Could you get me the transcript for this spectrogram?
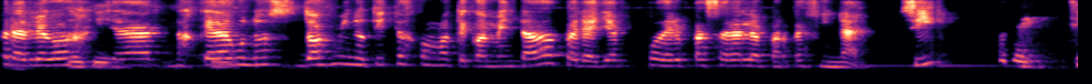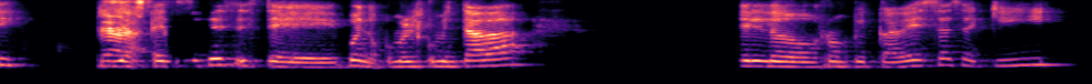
para luego Ok. ya nos quedan unos dos minutitos como te comentaba para ya poder pasar a la parte final, ¿sí? Ok, sí. Ya, Gracias. entonces, este, bueno, como les comentaba, en los rompecabezas aquí,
